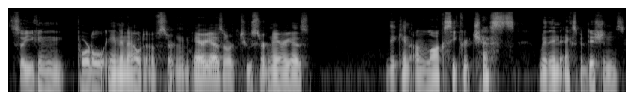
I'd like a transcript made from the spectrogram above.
So you can portal in and out of certain areas or to certain areas. They can unlock secret chests within expeditions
